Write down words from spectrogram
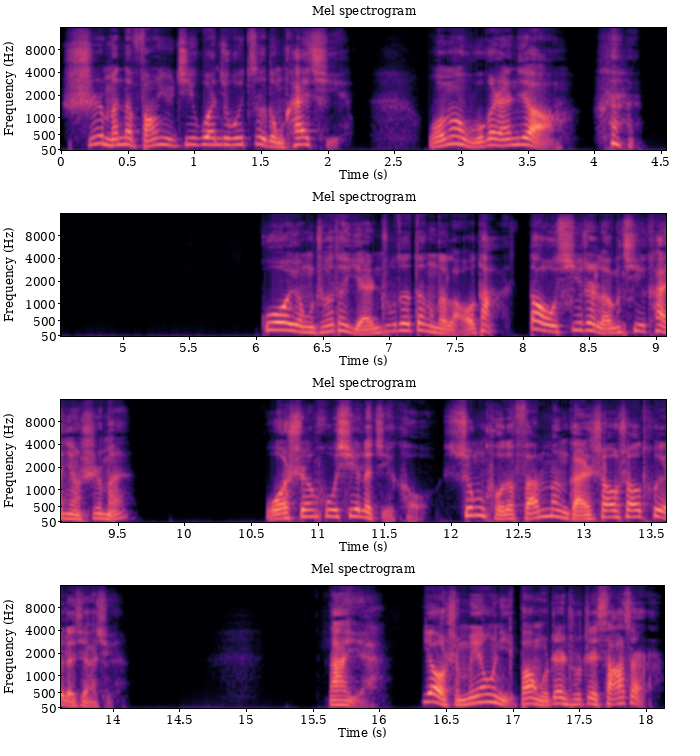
石门的防御机关就会自动开启。我们五个人就……”郭永哲的眼珠子瞪得老大，倒吸着冷气看向石门。我深呼吸了几口，胸口的烦闷感稍稍退了下去。大爷，要是没有你帮我认出这仨字儿，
